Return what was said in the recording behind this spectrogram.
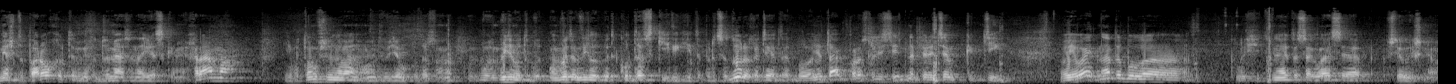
между порохотом, между двумя занавесками храма, и потом войну. Он это видел колдовство. Он, видел, он в этом видел какие-то колдовские какие-то процедуры, хотя это было не так, просто действительно перед тем, как идти. Воевать надо было получить на это согласие Всевышнего.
